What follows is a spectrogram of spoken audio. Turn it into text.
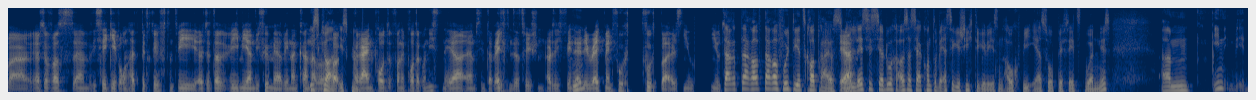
also was ähm, die Sehgewohnheit betrifft und wie, also da, wie ich mich an die Filme erinnern kann. Ist aber klar, ist klar. Rein von den Protagonisten her ähm, sind da Welten dazwischen. Also ich finde mhm. Eddie Redmayne furcht, furchtbar als New. Dar, darauf, darauf wollte ich jetzt gerade raus, ja. weil das ist ja durchaus eine sehr kontroverse Geschichte gewesen, auch wie er so besetzt worden ist. Ähm, in,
